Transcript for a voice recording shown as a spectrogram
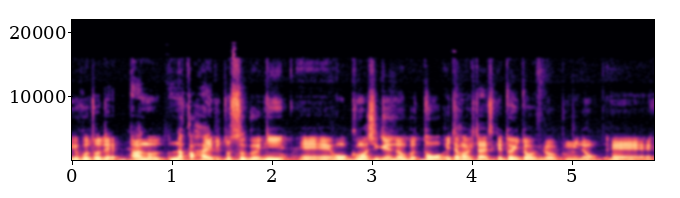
いうことで、あの、中入るとすぐに、えー、大隈重信と板垣大輔と伊藤博文の、え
